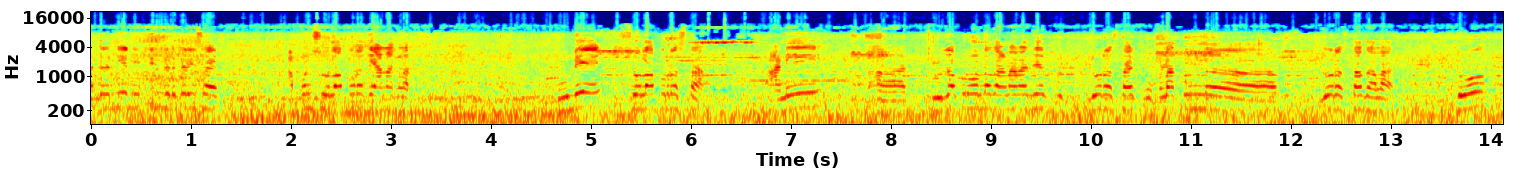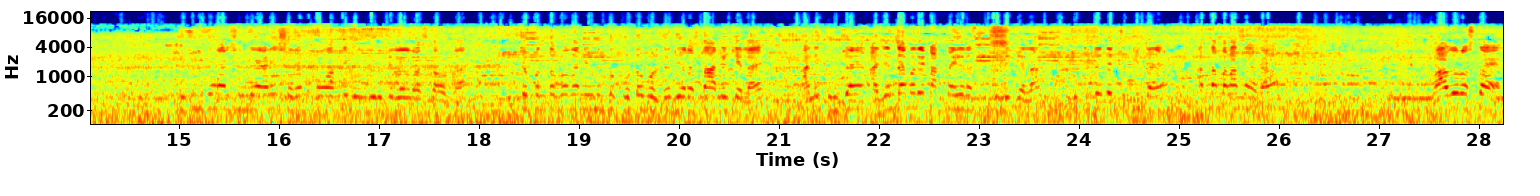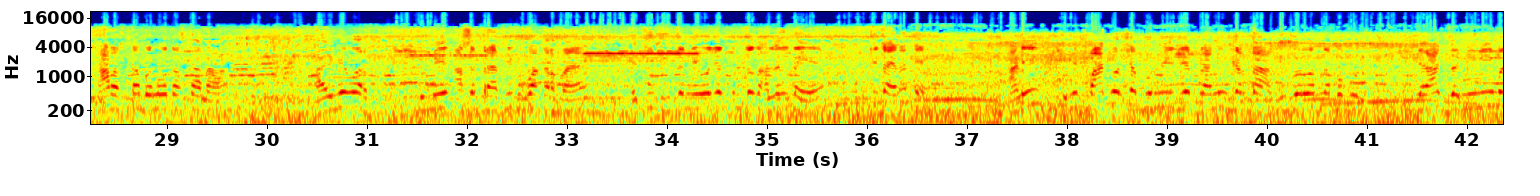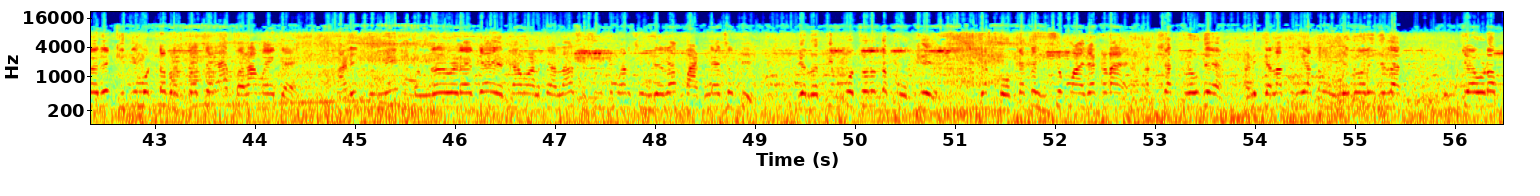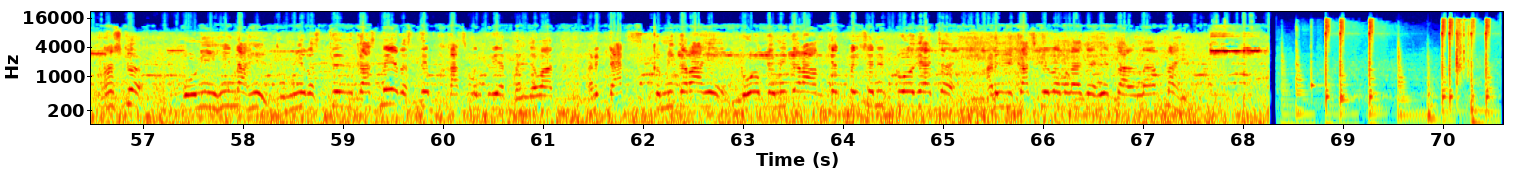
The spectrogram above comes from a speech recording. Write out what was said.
आदरणीय नितीन गडकरी साहेब आपण सोलापुरात या लागला पुणे सोलापूर रस्ता आणि तुळजापूरवरनं जाणारा जे जो रस्ता आहे कोकणातून जो रस्ता झाला तो सुशीलकुमार शिंदे आणि शरद पवारने मंजूर केलेला रस्ता होता. तुमचे पंतप्रधान येऊन तो खोटं बोलतात हे रस्ता आम्ही केला आहे आणि तुमच्या अजेंड्यामध्ये टाकता हे रस्ता तुम्ही केला. चुकीचं ते चुकीचं आहे. आता मला सांगा हा जो रस्ता आहे हा रस्ता बनवत असताना हायवेवर तुम्ही असं ट्रॅफिक उभा करताय याची तुमचं नियोजन तुमचं झालेलं नाही आहे चुकीचं आहे ना ते? आणि तुम्ही पाच वर्षापूर्वी जे प्लॅनिंग करता गुगलवरनं बघून त्या जमिनीमध्ये किती मोठा भ्रष्टाचार आहे मला माहीत आहे. आणि तुम्ही मंगळवेड्याच्या एका माणसाला सुशीलकुमार शिंदेला पाडण्यासाठी जे रतीक पोचवलं तर पोके त्या पोक्याचा हिशोब माझ्याकडे आहे. लक्षात ठेवू द्या. आणि त्याला तुम्ही आता उमेदवारी दिलात. तुमच्या एवढं भ्रष्ट कोणीही नाही. तुम्ही रस्ते विकास नाही रस्ते विकास मंत्री आहेत धन्यवाद. आणि टॅक्स कमी करा हे टोळ कमी करा आमच्याच पैशाने टोळ घ्यायचं आणि विकास केलं म्हणायचं हे चालणार नाही.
